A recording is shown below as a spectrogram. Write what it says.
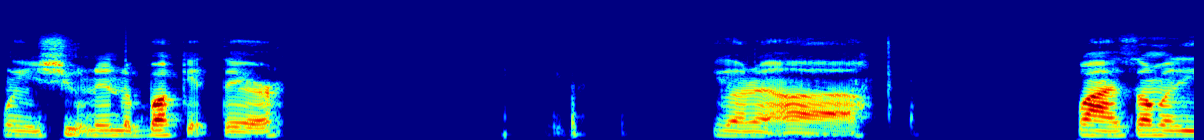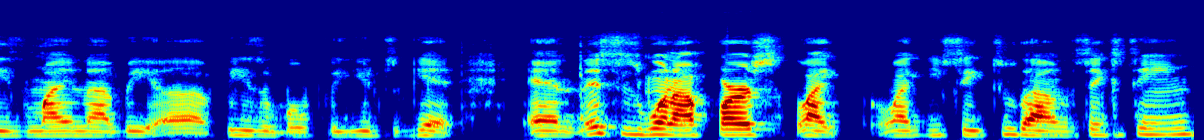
when you're shooting in the bucket there you're gonna uh find some of these might not be uh feasible for you to get. And this is when I first like like you see 2016.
